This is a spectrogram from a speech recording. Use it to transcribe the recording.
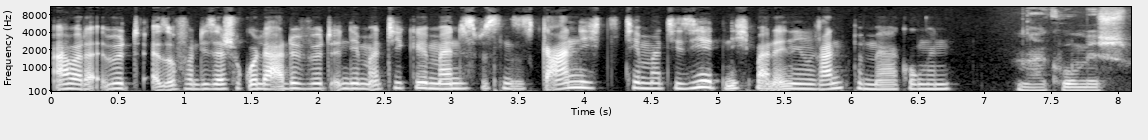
aber da wird, also von dieser Schokolade wird in dem Artikel meines Wissens gar nichts thematisiert, nicht mal in den Randbemerkungen. Na, komisch.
